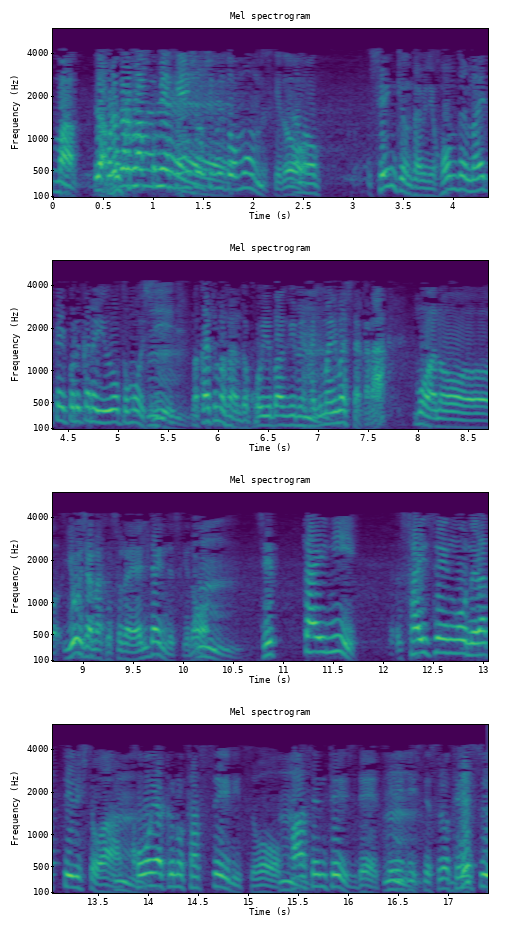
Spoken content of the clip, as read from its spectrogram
まあ、これから僕はねマスコミは検証してくると思うんですけど。選挙のために本当に毎回これから言おうと思うし、うん。まあ、勝間さんとこういう番組始まりましたから、もうあの、容赦なくそれはやりたいんですけど、うん。絶対に再選を狙っている人は、うん。公約の達成率をうん。パーセンテージで提示して、それを点数だと思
